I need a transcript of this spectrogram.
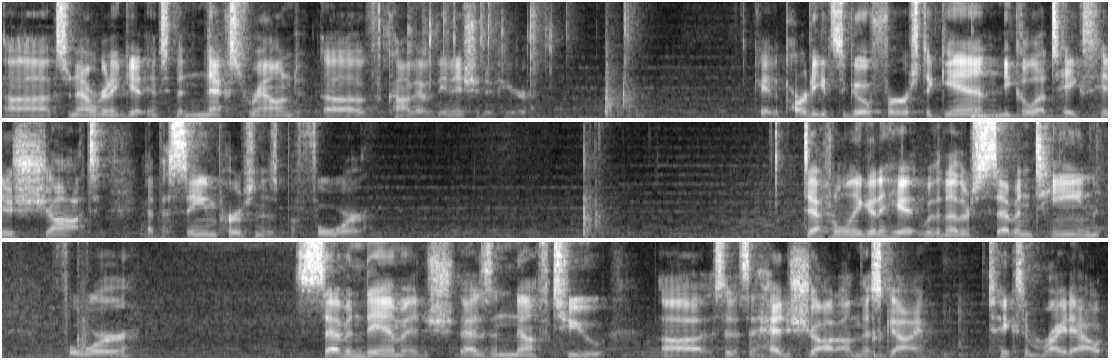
Uh, so now we're going to get into the next round of combat with the initiative here. Okay, the party gets to go first again. Nikola takes his shot at the same person as before definitely going to hit with another 17 for 7 damage. That is enough to, uh, so it's a headshot on this guy. Takes him right out.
